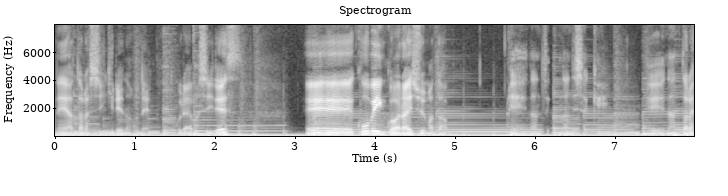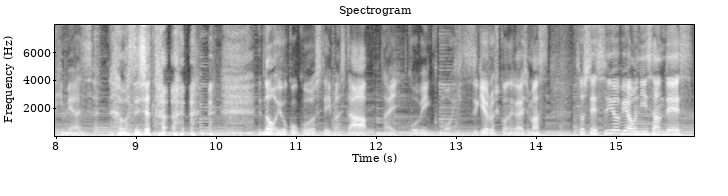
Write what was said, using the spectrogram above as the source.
ね新しい綺麗な船羨ましいです。えー神戸インクは来週またえー、なんでしたっけ？えー、なんたら姫あじさい。忘れちゃった。の予告をしていました。はい神戸インクも引き続きよろしくお願いします。そして水曜日はお兄さんです、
